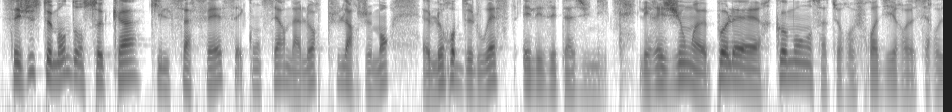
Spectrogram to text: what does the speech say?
C'est justement dans ce cas qu'il s'affaisse et concerne alors plus largement l'Europe de l'Ouest et les États-Unis. Les régions polaires commencent à se refroidir sérieusement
